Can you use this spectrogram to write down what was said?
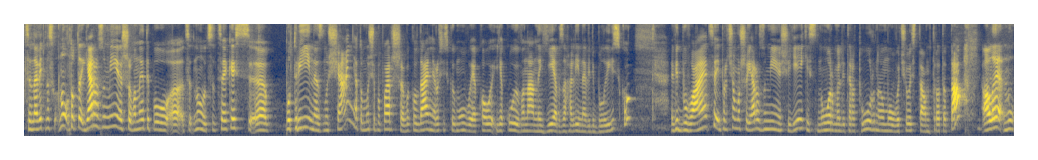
Це навіть не сх- ну, тобто я розумію, що вони, типу, е, це ну це, це якесь е, потрійне знущання, тому що, по-перше, викладання російської мови, якою, якою вона не є взагалі навіть близько. Відбувається, і причому, що я розумію, що є якісь норми літературної мови, чогось там тра-та-та, але ну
